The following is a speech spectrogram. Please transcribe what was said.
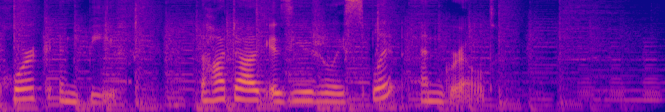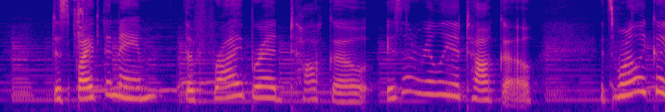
pork and beef. The hot dog is usually split and grilled. Despite the name, the fry bread taco isn't really a taco. It's more like a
